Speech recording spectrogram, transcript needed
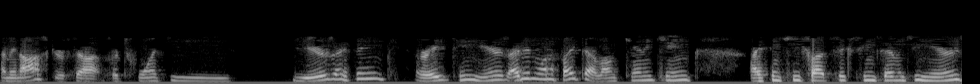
I mean, Oscar fought for 20 years, I think, or 18 years. I didn't want to fight that long. Kenny King, I think he fought 16, 17 years.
